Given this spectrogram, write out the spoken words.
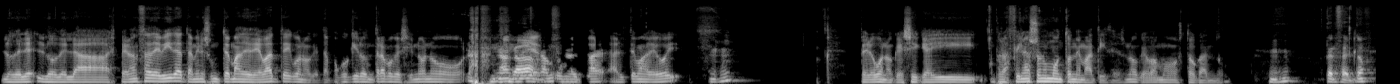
lo de, lo de la esperanza de vida también es un tema de debate, bueno, que tampoco quiero entrar porque si no, no, llegamos al, tema de hoy. Pero bueno, que sí que hay. Pero al final son un montón de matices, ¿no? Que vamos tocando. Perfecto.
